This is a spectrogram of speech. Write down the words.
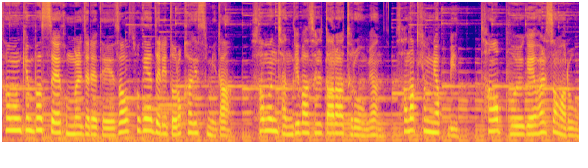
서문 캠퍼스의 건물들에 대해서 소개해드리도록 하겠습니다. 서문 잔디밭을 따라 들어오면 산학협력 및 창업보육의 활성화로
